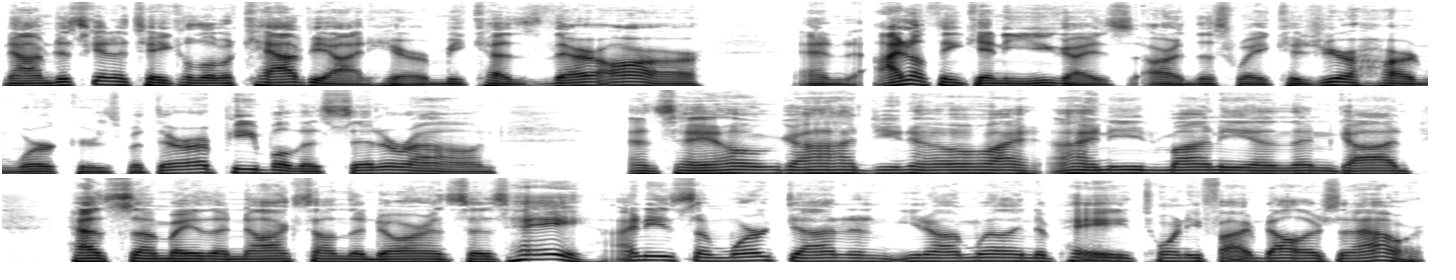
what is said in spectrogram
Now, I'm just going to take a little caveat here because there are, and I don't think any of you guys are this way because you're hard workers, but there are people that sit around and say, Oh God, you know, I, I need money. And then God has somebody that knocks on the door and says, Hey, I need some work done. And, you know, I'm willing to pay $25 an hour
